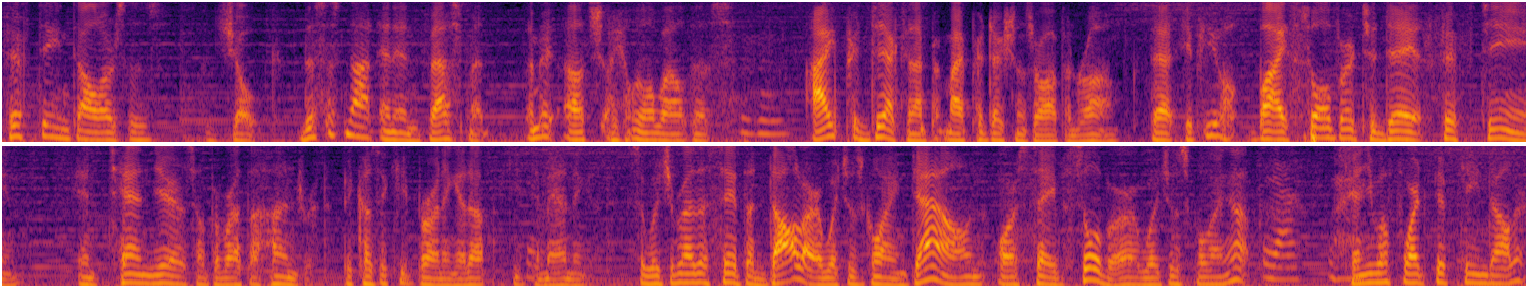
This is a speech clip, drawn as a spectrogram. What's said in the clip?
$15 is a joke. This is not an investment. Let me, I'll show you a little about this. Mm -hmm. I predict, and I, my predictions are often wrong, that if you buy silver today at 15, in 10 years it'll be worth 100 because they keep burning it up, keep yeah. demanding it. So would you rather save the dollar, which is going down, or save silver, which is going up? Yeah. Can you afford $15?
